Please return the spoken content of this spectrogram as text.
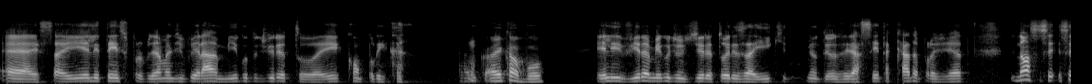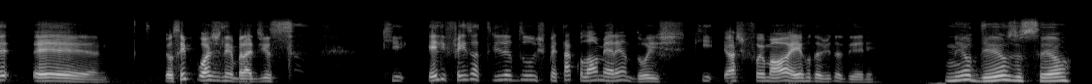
É, isso aí ele tem esse problema de virar amigo do diretor, aí complica. Aí, aí acabou. Ele vira amigo de uns diretores aí que, meu Deus, ele aceita cada projeto. Nossa, cê, cê, é... eu sempre gosto de lembrar disso, que ele fez a trilha do espetacular Homem-Aranha 2, que eu acho que foi o maior erro da vida dele. Meu Deus do céu.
